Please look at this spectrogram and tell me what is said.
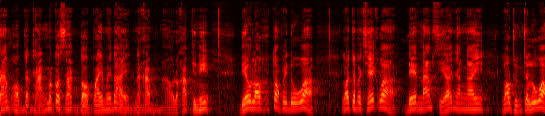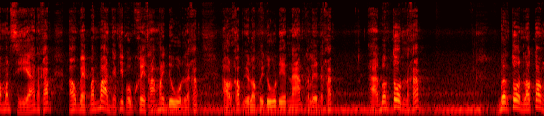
น้ำออกจากถังมันก็ซักต่อไปไม่ได้นะครับ เอาละครับ ทีนี้เดี๋ยวเราต้องไปดูว่า เราจะไปเช็คว่าเดนน้ำเสียยังไง เราถึงจะรู้ว่ามันเสียนะครับ เอาแบบบ้านๆอย่างที่ผมเคยทำให้ดูนะครับ เอาละครับเดี๋ยวเราไปดูเดนน้ำกันเลยนะครับ อ่าเบื้องต้นนะครับ เบื้องต้นเราต้อง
